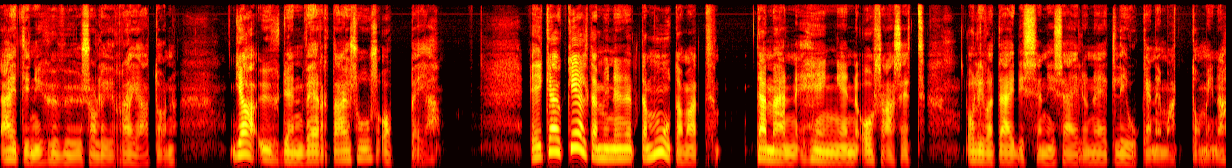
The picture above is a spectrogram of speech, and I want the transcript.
Äitini hyvyys oli rajaton ja yhdenvertaisuusoppeja. Ei käy kieltäminen, että muutamat tämän hengen osaset olivat äidissäni säilyneet liukenemattomina.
